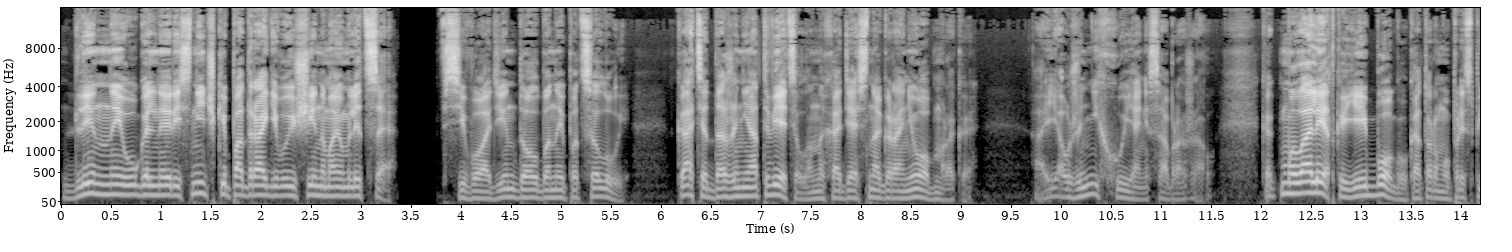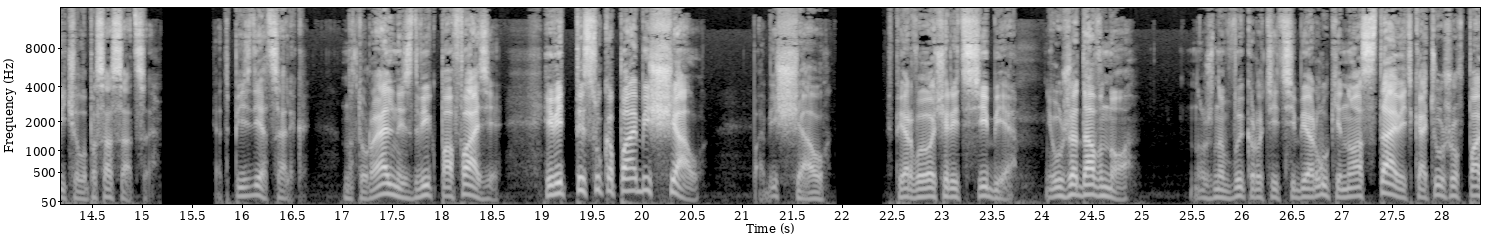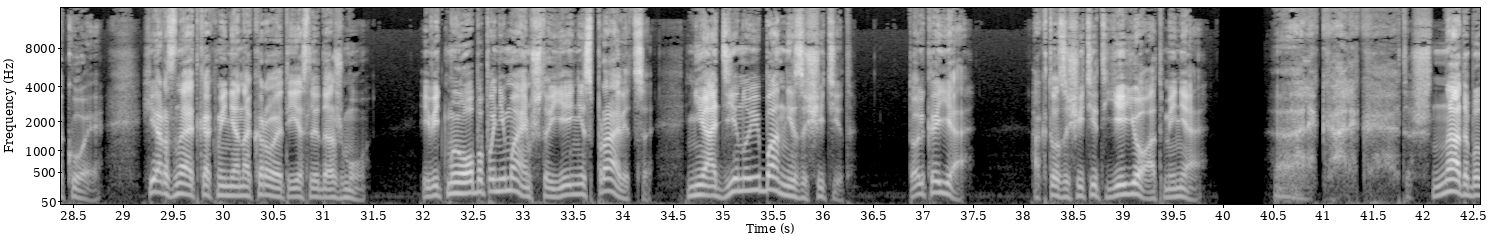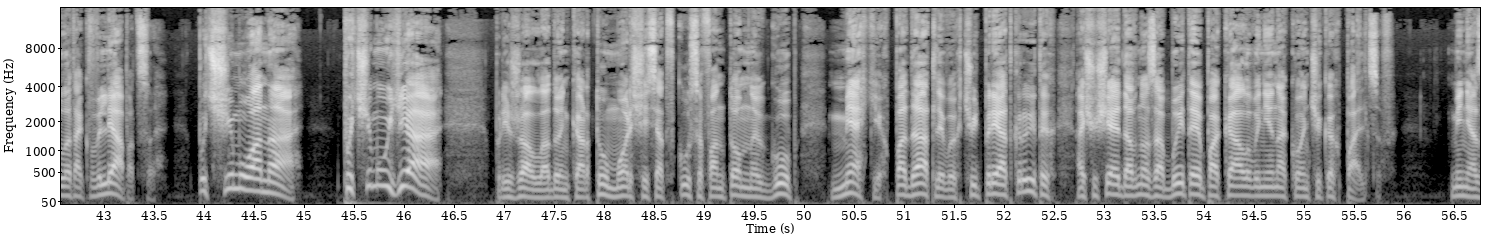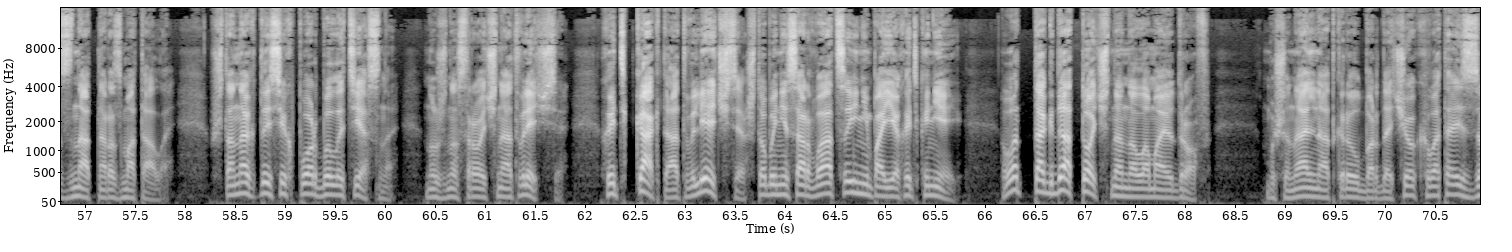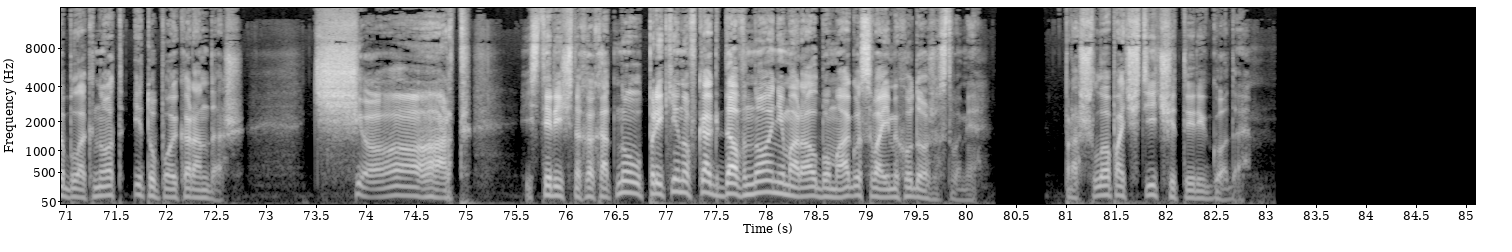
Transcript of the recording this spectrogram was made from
Длинные угольные реснички, подрагивающие на моем лице. Всего один долбанный поцелуй. Катя даже не ответила, находясь на грани обморока. А я уже нихуя не соображал. Как малолетка, ей-богу, которому приспичило пососаться. Это пиздец, Алик. Натуральный сдвиг по фазе. И ведь ты, сука, пообещал. Пообещал. В первую очередь себе. И уже давно. Нужно выкрутить себе руки, но оставить Катюшу в покое. Хер знает, как меня накроет, если дожму. И ведь мы оба понимаем, что ей не справиться — ни один уебан не защитит. Только я. А кто защитит ее от меня? Алик, Алик, это ж надо было так вляпаться. Почему она? Почему я? Прижал ладонь к рту, морщась от вкуса фантомных губ, мягких, податливых, чуть приоткрытых, ощущая давно забытое покалывание на кончиках пальцев. Меня знатно размотало. В штанах до сих пор было тесно. Нужно срочно отвлечься. Хоть как-то отвлечься, чтобы не сорваться и не поехать к ней. Вот тогда точно наломаю дров. Машинально открыл бардачок, хватаясь за блокнот и тупой карандаш. «Чёрт!» — истерично хохотнул, прикинув, как давно не морал бумагу своими художествами. Прошло почти четыре года.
